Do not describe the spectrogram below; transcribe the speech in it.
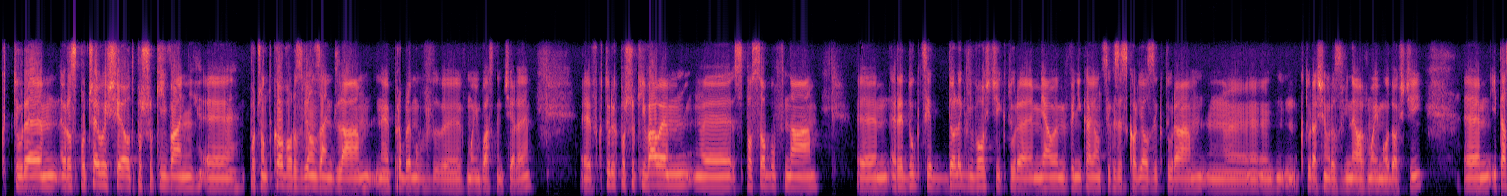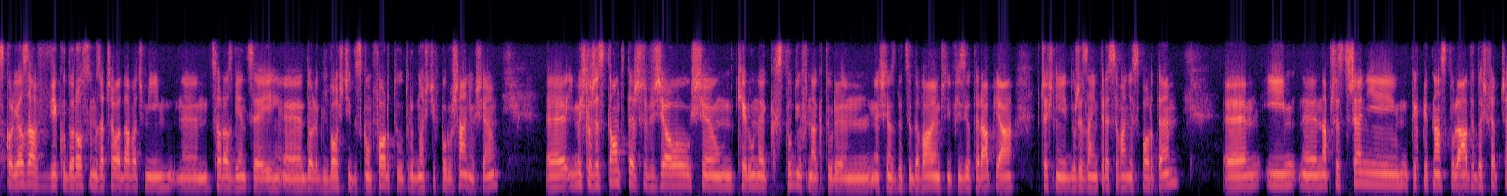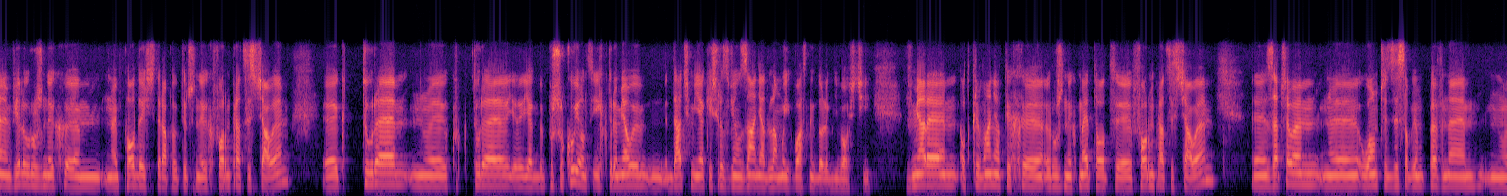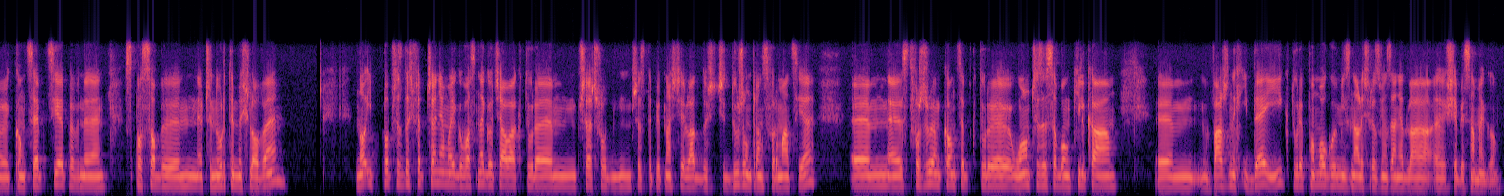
które rozpoczęły się od poszukiwań e, początkowo rozwiązań dla e, problemów w moim własnym ciele, e, w których poszukiwałem sposobów na redukcję dolegliwości, które miałem wynikających ze skoliozy, która, która się rozwinęła w mojej młodości. I ta skolioza w wieku dorosłym zaczęła dawać mi coraz więcej e, dolegliwości, dyskomfortu, trudności w poruszaniu się. E, I myślę, że stąd też wziął się kierunek studiów, na którym się zdecydowałem, czyli fizjoterapia, wcześniej duże zainteresowanie sportem. I e, na przestrzeni tych 15 lat doświadczałem wielu różnych podejść terapeutycznych, form pracy z ciałem, które, mm, które jakby poszukując ich, które miały dać mi jakieś rozwiązania dla moich własnych dolegliwości. W miarę odkrywania tych e, różnych metod, e, form pracy z ciałem, e, zacząłem łączyć ze sobą pewne koncepcje, pewne sposoby czy nurty myślowe. No i poprzez doświadczenia mojego własnego ciała, które przeszło przez te 15 lat dość dużą transformację, E, stworzyłem koncept, który łączy ze sobą kilka ważnych idei, które pomogły mi znaleźć rozwiązania dla e, siebie samego.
